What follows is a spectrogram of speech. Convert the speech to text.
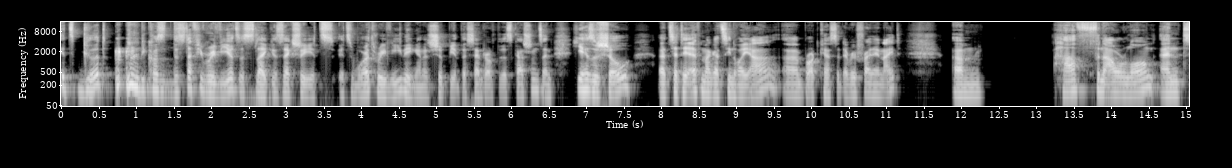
it's good because the stuff he reveals is like is actually it's it's worth revealing and it should be at the center of the discussions and he has a show at ZDF Magazin Royal uh, broadcasted every Friday night um half an hour long and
